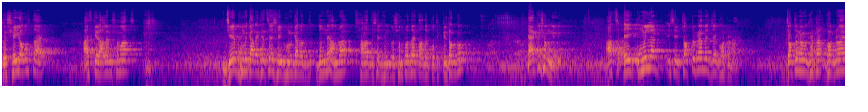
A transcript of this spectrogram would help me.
তো সেই অবস্থায় আজকের আলেম সমাজ যে ভূমিকা রেখেছে, সেই ভূমিকার জন্য আমরা সারা দেশের হিন্দু সম্প্রদায় তাদের প্রতি কৃতজ্ঞ। একই সঙ্গে আচ্ছা এই কুমিল্লার চট্টগ্রামের যে ঘটনা, চট্টগ্রামের ঘটনা- ঘটনায়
